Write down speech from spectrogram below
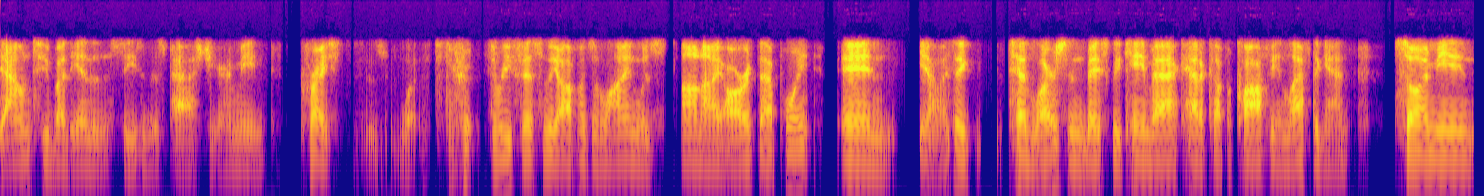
down to by the end of the season this past year. I mean, Christ, what th- three fifths of the offensive line was on IR at that point. and you know, I think Ted Larsen basically came back, had a cup of coffee, and left again. So I mean,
